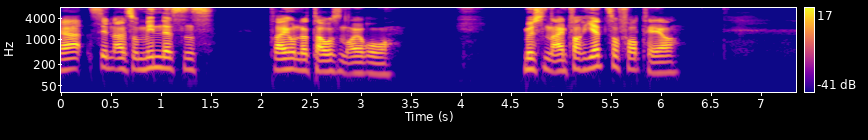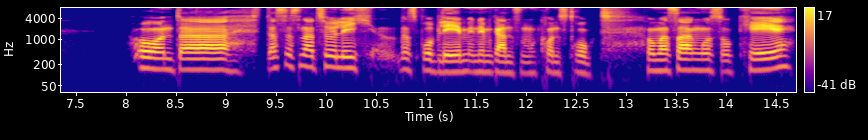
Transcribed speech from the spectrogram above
Ja, sind also mindestens 300.000 Euro. Müssen einfach jetzt sofort her. Und äh, das ist natürlich das Problem in dem ganzen Konstrukt, wo man sagen muss, okay,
